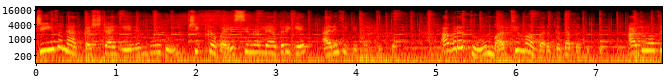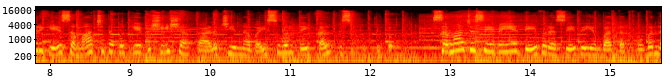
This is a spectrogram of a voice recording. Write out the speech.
ಜೀವನ ಕಷ್ಟ ಏನೆಂಬುದು ಚಿಕ್ಕ ವಯಸ್ಸಿನಲ್ಲೇ ಅವರಿಗೆ ಅರಿವಿಗೆ ಬಂದಿತ್ತು. ಅವರದ್ದು ಮಧ್ಯಮ ವರ್ಗದ ಬದುಕು. ಅದು ಅವರಿಗೆ ಸಮಾಜದ ಬಗ್ಗೆ ವಿಶೇಷ ಕಾಳಜಿಯನ್ನ ವಹಿಸುವಂತೆ ಕಲ್ಪಿಸಿಕೊಟ್ಟಿತು. ಸಮಾಜ ಸೇವೆಯೇ ದೇವರ ಸೇವೆ ಎಂಬ ತತ್ವವನ್ನ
